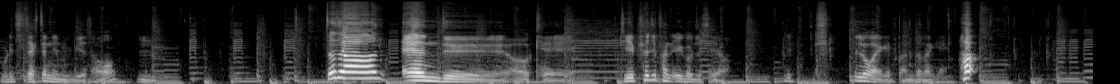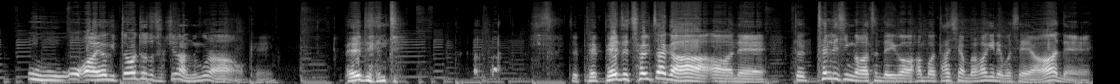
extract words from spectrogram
우리 제작자님을 위해서. 음. 짜잔! 엔드. 오케이. 뒤에 표지판 읽어주세요. 이- 일로 가야겠다, 안전하게. 하! 오, 오, 아, 여기 떨어져도 죽지는 않는구나. 오케이. 배드 엔딩. 저 배, 배드 철자가, 어, 네. 또 틀리신 것 같은데, 이거 한번 다시 한번 확인해 보세요. 네.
